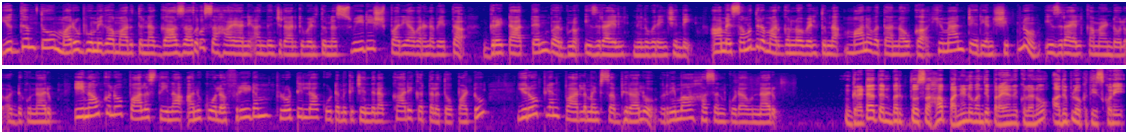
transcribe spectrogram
యుద్ధంతో మరుభూమిగా మారుతున్న గాజాకు సహాయాన్ని అందించడానికి వెళ్తున్న స్వీడిష్ పర్యావరణవేత్త గ్రెటా తెన్బర్గ్ను ఇజ్రాయెల్ నిలువరించింది. ఆమె సముద్ర మార్గంలో వెళ్తున్న మానవతా నౌక హ్యుమానిటేరియన్ షిప్ను ఇజ్రాయెల్ కమాండోలు అడ్డుకున్నారు. ఈ నౌకలో పాలస్తీనా అనుకూల ఫ్రీడమ్ ఫ్లోటిల్లా కూటమికి చెందిన కార్యకర్తలతో పాటు యూరోపియన్ పార్లమెంట్ సభ్యురాలు రిమా హసన్ కూడా ఉన్నారు. గ్రెటా తెన్బర్గ్తో సహా పన్నెండు మంది ప్రయాణికులను అదుపులోకి తీసుకుని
